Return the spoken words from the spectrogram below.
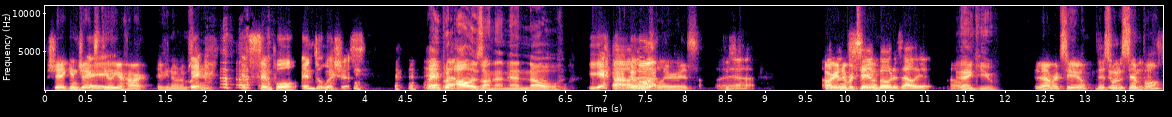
Shake and Jake Hey. steal your heart, if you know what I'm Quick. saying. It's simple and delicious. Why you put olives on that, man? No. Yeah, Oh, come on. hilarious. Yeah. Okay, I'm in number the Same two. boat as Elliot. Oh. Thank you. Number two, this Dude, one's it's what it simple.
